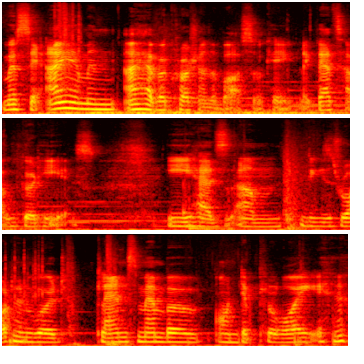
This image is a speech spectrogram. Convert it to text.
must say I am in. I have a crush on the boss. Okay, like that's how good he is. He has um these Rottenwood clans member on deploy,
